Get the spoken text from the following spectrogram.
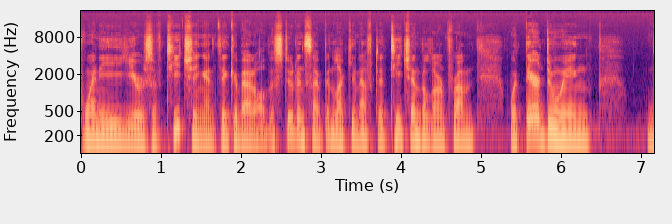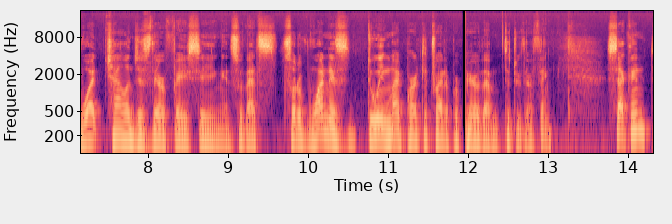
20 years of teaching and think about all the students I've been lucky enough to teach and to learn from, what they're doing, what challenges they're facing. And so that's sort of one is doing my part to try to prepare them to do their thing. Second,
